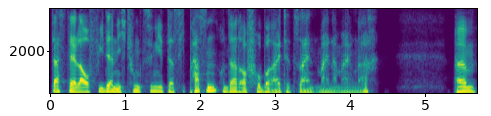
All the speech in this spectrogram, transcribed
dass der Lauf wieder nicht funktioniert, dass sie passen und darauf vorbereitet sein, meiner Meinung nach. Ähm,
